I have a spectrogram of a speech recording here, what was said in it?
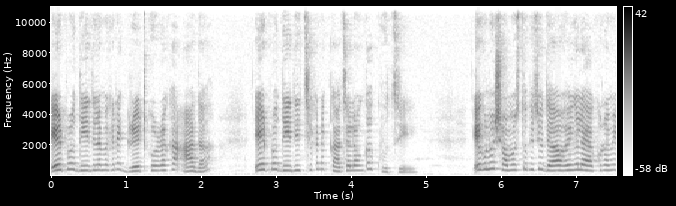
এরপর দিয়ে দিলাম এখানে গ্রেট করে রাখা আদা। এরপর দিয়ে দিচ্ছি এখানে কাঁচা লঙ্কা কুচি। এগুলো সমস্ত কিছু দেওয়া হয়ে গেলে এখন আমি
